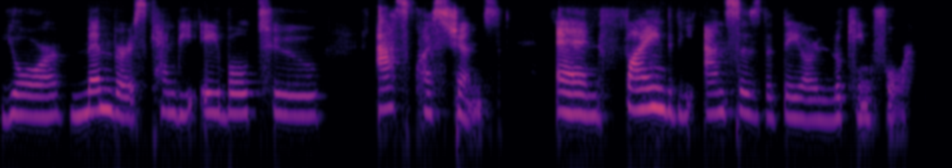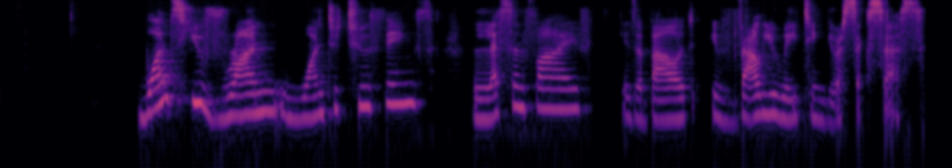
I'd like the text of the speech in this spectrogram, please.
your members can be able to ask questions and find the answers that they are looking for. Once you've run one to two things, lesson five is about evaluating your success.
